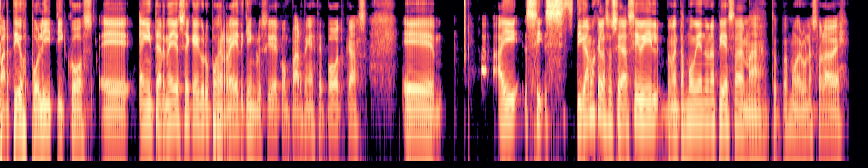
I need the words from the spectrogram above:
partidos políticos. eh, en Internet yo sé que hay grupos de red que inclusive comparten este podcast. Eh, hay, si- digamos que la sociedad civil, me estás moviendo una pieza de más, tú puedes mover una sola vez.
